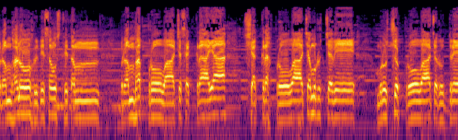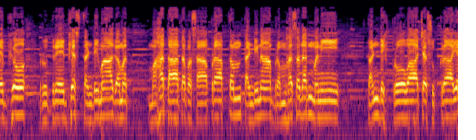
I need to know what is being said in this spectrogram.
ब्रह्मणो हृदि संस्थितम् ब्रह्म प्रोवाच शक्राय शक्रः प्रोवाच मृच्यवे मृत्युः प्रोवाच रुद्रेभ्यो रुद्रेभ्यस्तण्डिमागमत् महता तपसा प्राप्तम् तण्डिना ब्रह्म तण्डिः प्रोवाच शुक्राय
